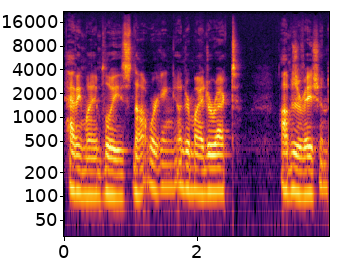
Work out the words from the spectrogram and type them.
having my employees not working under my direct observation.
